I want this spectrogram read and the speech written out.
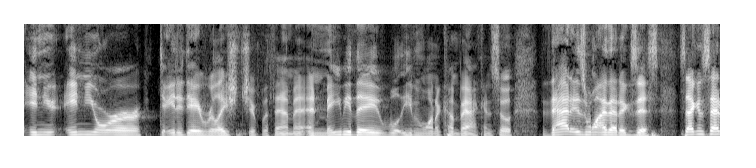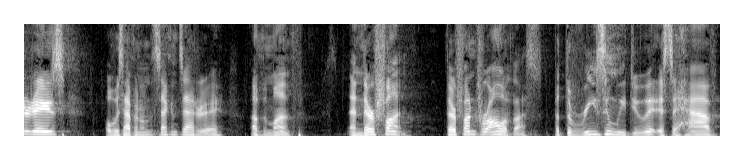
in your in your day-to-day relationship with them and maybe they will even want to come back. And so that is why that exists. Second saturdays always happen on the second saturday of the month and they're fun. They're fun for all of us. But the reason we do it is to have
